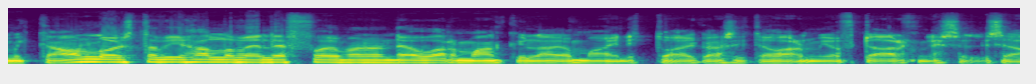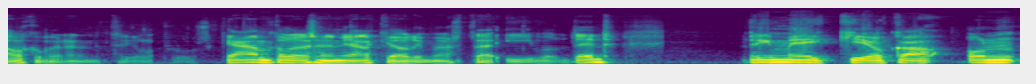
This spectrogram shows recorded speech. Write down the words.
mikä on loistavia Halloween-leffoja. Ne on varmaan kyllä jo mainittu aikaa sitten Army of Darkness, eli se alkuperäinen trilogia Bruce Campbell, ja sen jälkeen oli myös tämä Evil Dead remake, joka on,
